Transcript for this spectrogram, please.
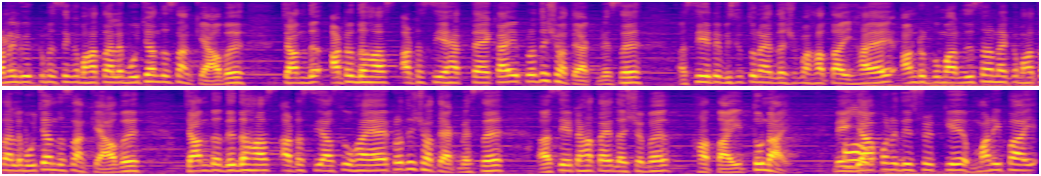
රනිල් වික්‍රමසිංහ මහතා ලැබූ ඡන්ද සංඛ්‍යාව ඡන්ද 8871යි ප්‍රතිශතයක් ලෙස 123.76යි අනුර කුමාර දිසානායක මහතා ලැබූ ඡන්ද සංඛ්‍යාව ඡන්ද 2886යි ප්‍රතිශතයක් ලෙස 7.73යි මේ යාපන දිස්ත්‍රික්කයේ මණිපායි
